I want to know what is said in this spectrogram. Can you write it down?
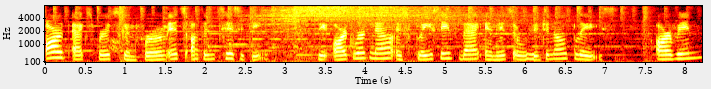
art experts confirm its authenticity. The artwork now is placed back in its original place. Arvin?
